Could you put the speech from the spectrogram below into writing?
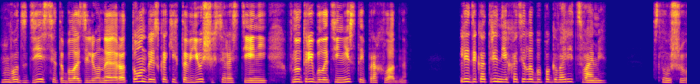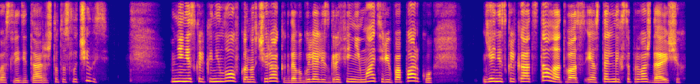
Вот здесь это была зеленая ротонда из каких-то вьющихся растений. Внутри было тенисто и прохладно. Леди Катрин, я хотела бы поговорить с вами. Слушаю вас, леди Тара. Что-то случилось? Мне несколько неловко, но вчера, когда вы гуляли с графиней матерью по парку, я несколько отстала от вас и остальных сопровождающих.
